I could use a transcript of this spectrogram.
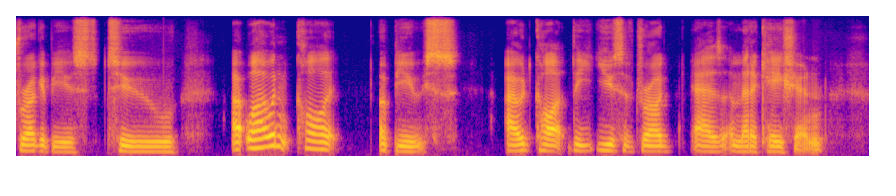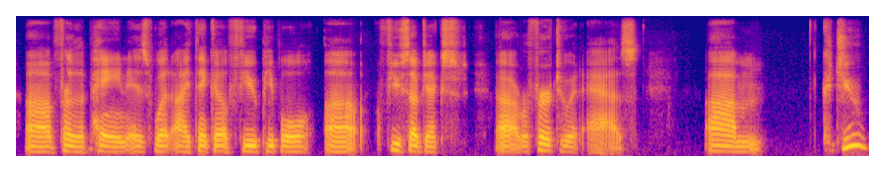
drug abuse to, uh, well, I wouldn't call it abuse. I would call it the use of drug as a medication uh, for the pain is what I think a few people, uh, a few subjects uh, refer to it as. Um, could you,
